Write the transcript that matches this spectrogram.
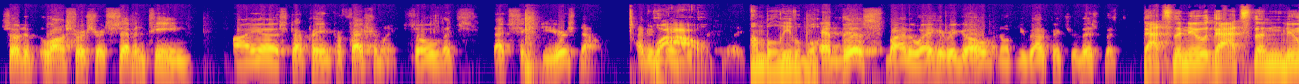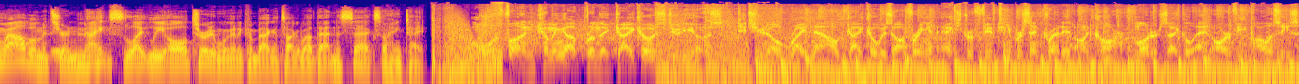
So, to, long story short, 17, I uh, started playing professionally. So that's that's 60 years now. I've been Wow. Unbelievable. And this, by the way, here we go. I don't know if you got a picture of this, but That's the new. That's the new album. It's your night slightly altered, and we're going to come back and talk about that in a sec. So hang tight. More fun coming up from the Geico Studios. Did you know right now Geico is offering an extra 15% credit on car, motorcycle, and RV policies?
